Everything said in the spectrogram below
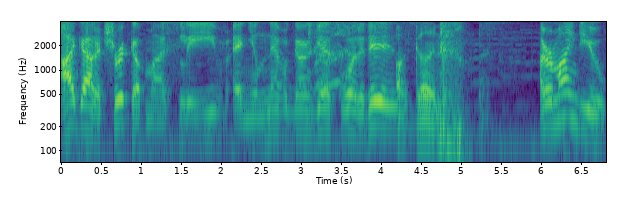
I got a trick up my sleeve and you'll never gonna guess what it is." A gun. I remind you,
